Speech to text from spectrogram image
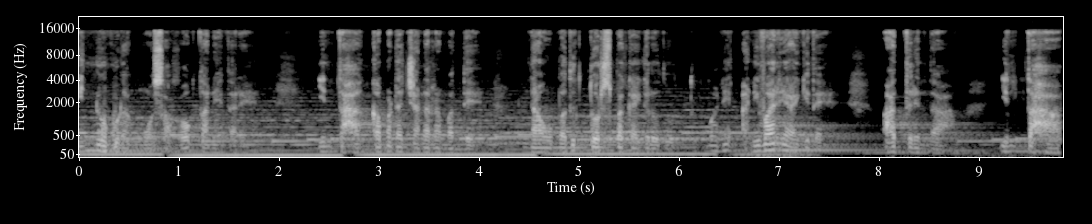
ಇನ್ನೂ ಕೂಡ ಮೋಸ ಹೋಗ್ತಾನೆ ಇದ್ದಾರೆ. ಇಂತಹ ಕಪಟ ಜನರ ಮಧ್ಯೆ ನಾವು ಬದುಕು ತೋರಿಸ್ಬೇಕಾಗಿರೋದು ತುಂಬಾ ಅನಿವಾರ್ಯ ಆಗಿದೆ. ಆದ್ದರಿಂದ ಇಂತಹ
